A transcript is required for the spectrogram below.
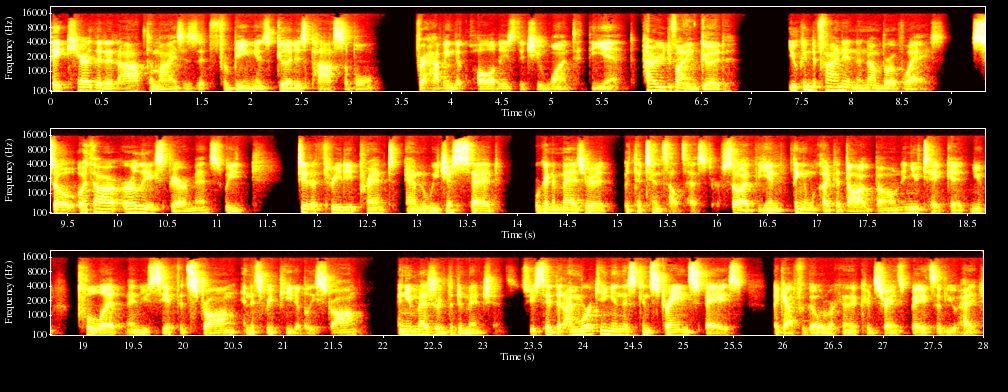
They care that it optimizes it for being as good as possible, for having the qualities that you want at the end. How are you defining good? You can define it in a number of ways. So, with our early experiments, we did a 3D print and we just said, we're going to measure it with the tensile tester. So, at the end, thing looked like a dog bone, and you take it and you pull it and you see if it's strong and it's repeatably strong, and you measured the dimensions. So, you say that I'm working in this constrained space, like AlphaGo would work in the constrained space. If you had,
